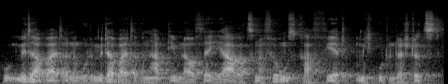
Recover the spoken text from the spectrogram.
gute Mitarbeiter, eine gute Mitarbeiterin habe, die im Laufe der Jahre zu einer Führungskraft wird und mich gut unterstützt.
